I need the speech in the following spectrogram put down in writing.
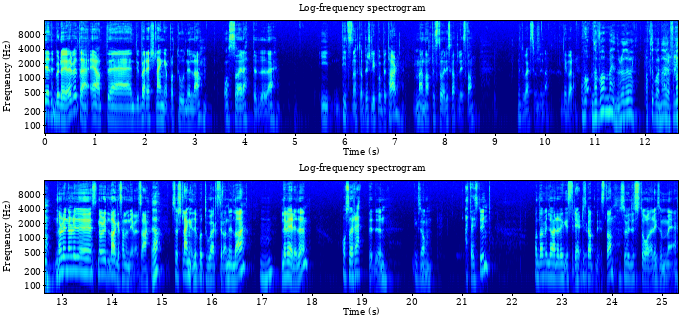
det du burde gjøre, vet du, er at uh, du bare slenger på to nuller, og så retter du det i tidsnok til at du slipper å betale, men at det står i skattelistene med to ekstra nuller. Det går an. Hva, hva mener du det, at det går an å gjøre for noe? Når du, når du, når du lager selvangivelser, Ja? så slenger du på to ekstra nuller, Mhm. leverer den, og så retter du den liksom etter en stund. Og da vil du være registrert i skattelistene, så vil du stå der liksom med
